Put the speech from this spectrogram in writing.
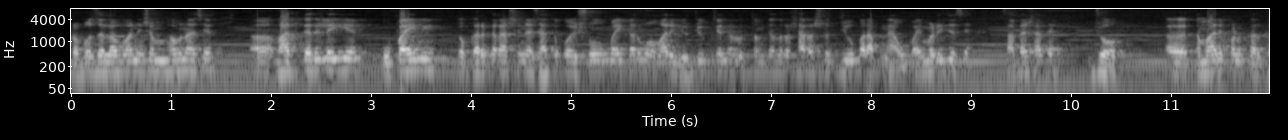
પ્રપોઝલ આવવાની સંભાવના છે. વાત કરી લઈએ ઉપાયની તો કર્ક રાશિના જાતકોએ શું ઉપાય કરવો? અમારી યુટ્યુબ ચેનલ ઉત્તમચંદ્ર સારસ્વતજી ઉપર આપને આ ઉપાય મળી જશે. સાથે સાથે, જો તમારી પણ કર્ક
